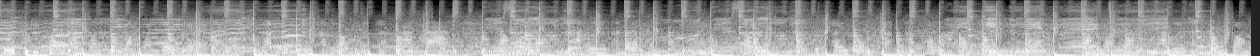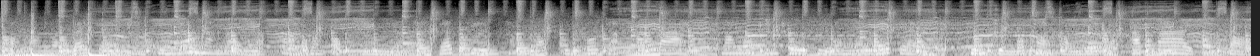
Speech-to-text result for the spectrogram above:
เกิ สตูดิโอจากภาคกลางรางวัลชิงชูสี่รางวัลได้แก่ทีมสิงห์ละครสองเดยจากภาคใต้สอง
